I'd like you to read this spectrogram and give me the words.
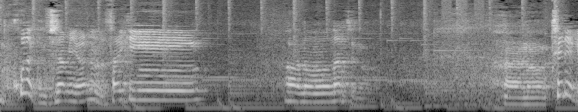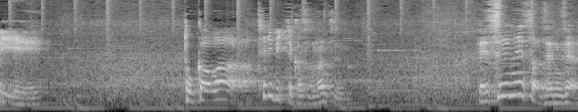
ん広大君ちなみにあれなの？最近あのなんていうの？あのテレビとかはテレビっていうかそのなんていうの？SNS は全然。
